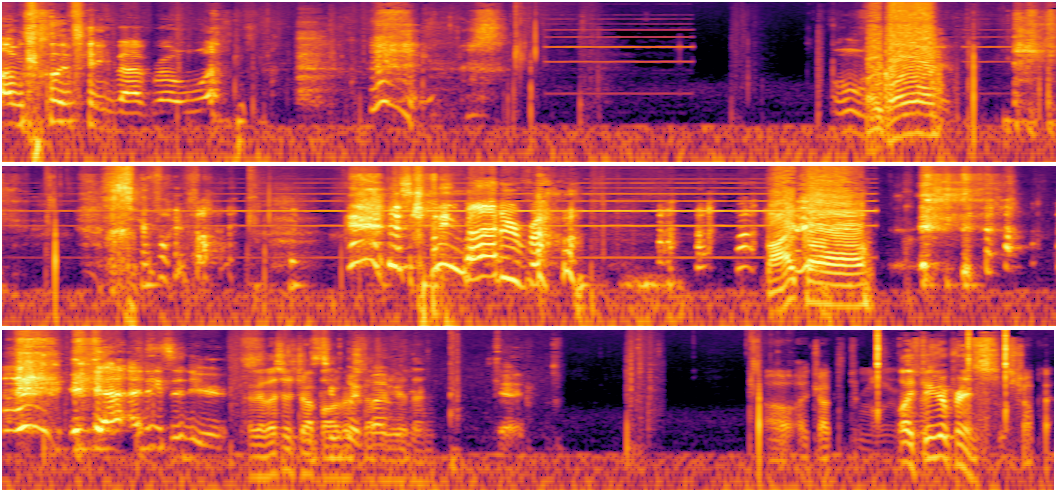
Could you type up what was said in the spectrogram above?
I'm clipping that, bro. What? Oh, Michael. It's 2.5. It's getting madder, bro. Michael. yeah, I think it's in here. Okay, let's just drop It's all of our stuff in here then. Okay. Oh, I dropped the thermometer. Oh, fingerprints. Let's drop that.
